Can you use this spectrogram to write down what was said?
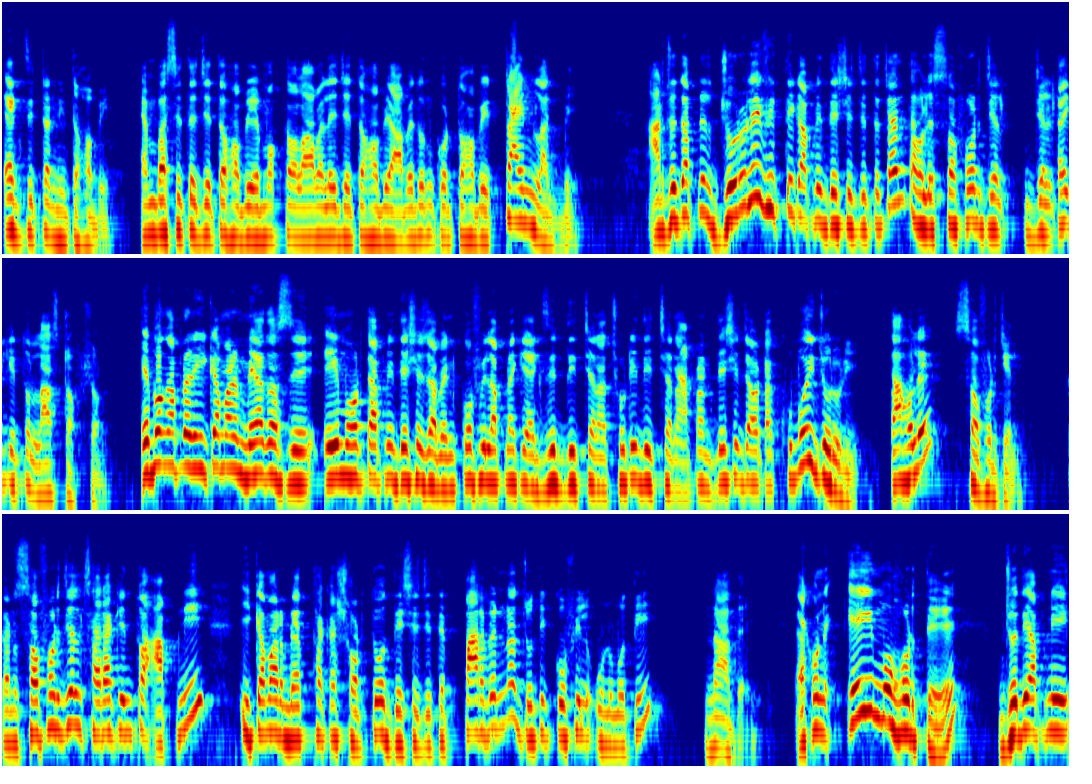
এক্সিটটা নিতে হবে। অ্যাম্বাসিতে যেতে হবে মক্তাওয়ালা আমেলে যেতে হবে, আবেদন করতে হবে টাইম লাগবে। আর যদি আপনি জরুরি ভিত্তিক আপনি দেশে যেতে চান, তাহলে সফর জেল, জেলটাই কিন্তু লাস্ট অপশন এবং আপনার ইকামার মেয়াদ আছে, এই মুহূর্তে আপনি দেশে যাবেন, কফিল আপনাকে এক্সিট দিচ্ছে না, ছুটি দিচ্ছে না, আপনার দেশে যাওয়াটা খুবই জরুরি। তাহলে সফর জেল। কারণ সফর জেল ছাড়া কিন্তু আপনি ইকামার মেয়াদ থাকা সত্ত্বেও দেশে যেতে পারবেন না যদি কফিল অনুমতি না দেয়। এখন এই মুহূর্তে যদি আপনি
